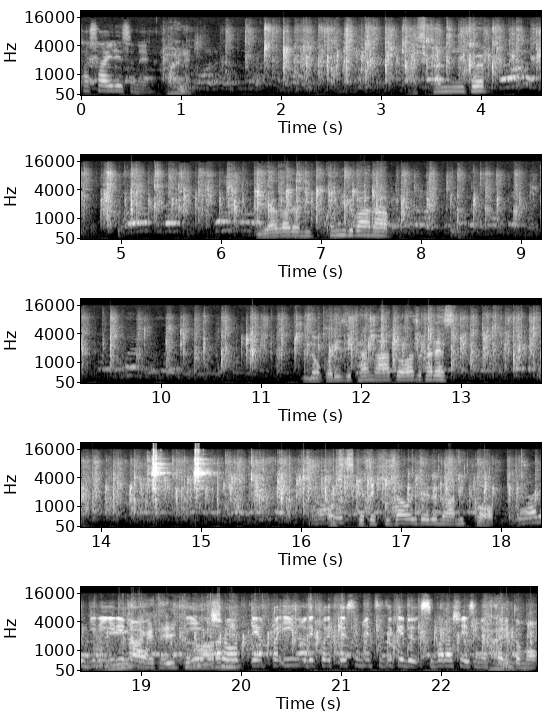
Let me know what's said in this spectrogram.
多彩ですね。はい。足換に行く。嫌がるミッコ・ニルバーナ残り時間があとわずかです押し付けて膝を入れるのはミッコ終わるギリギリの優勝ってやっぱいいのでこうやって攻め続ける素晴らしいですね、はい、2人とも。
